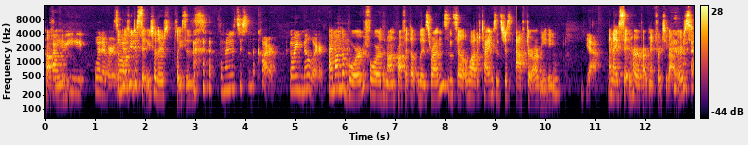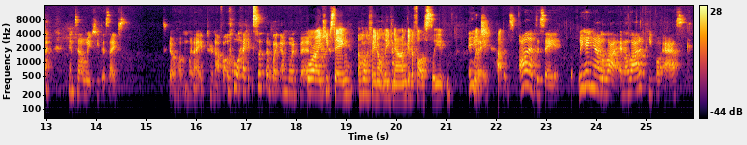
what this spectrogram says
coffee. Coffee, whatever. Sometimes Well, we just sit in each other's places. sometimes it's just in the car, going nowhere. I'm on the board for the nonprofit that Liz runs, and so a lot of times it's just after our meeting, Yeah. and I sit in her apartment for two hours. Until we, she decides to go home when I turn off all the lights. I'm like, I'm going to bed. or I keep saying, "Oh, if I don't leave now, I'm going to fall asleep," anyway, which happens. all that to say, we hang out a lot, and a lot of people ask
